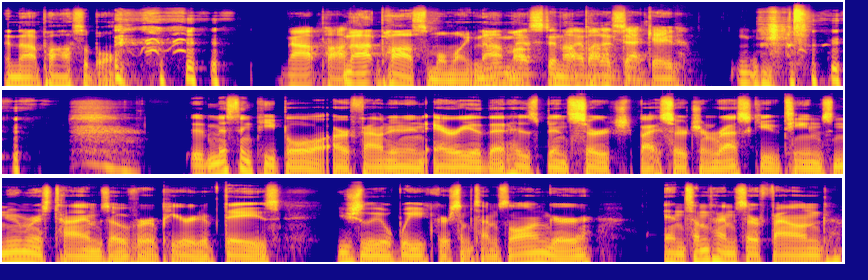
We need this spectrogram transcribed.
and not possible. Not possible. Not possible, Mike. Not you mo- missed it not by about possible. a decade. Missing people are found in an area that has been searched by search and rescue teams numerous times over a period of days, usually a week or sometimes longer. And sometimes they're found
